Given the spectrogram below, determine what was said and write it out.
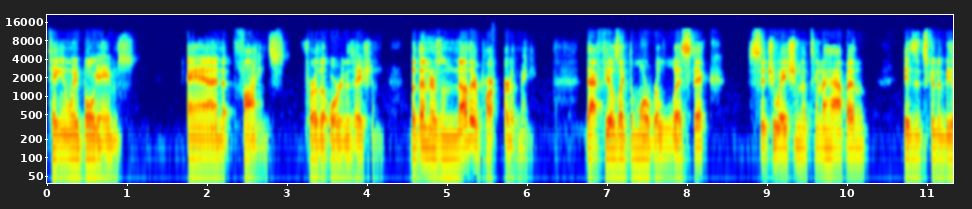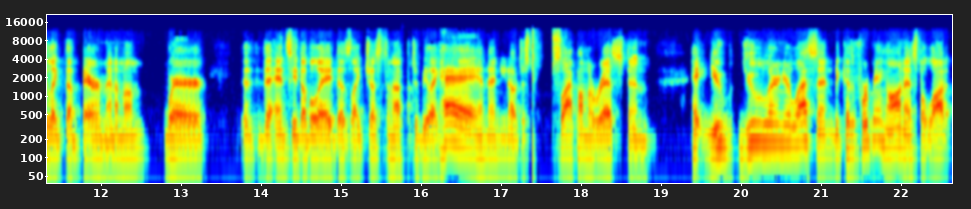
taking away bowl games, and fines for the organization. But then there's another part of me that feels like the more realistic situation that's going to happen is it's going to be like the bare minimum where the NCAA does like just enough to be like, hey, and then you know just slap on the wrist and hey, you you learn your lesson because if we're being honest, a lot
